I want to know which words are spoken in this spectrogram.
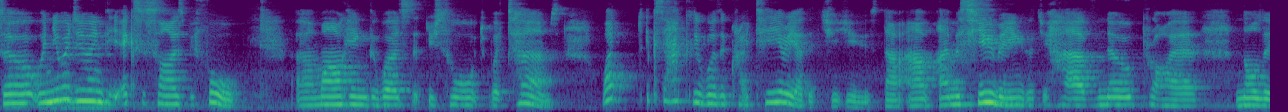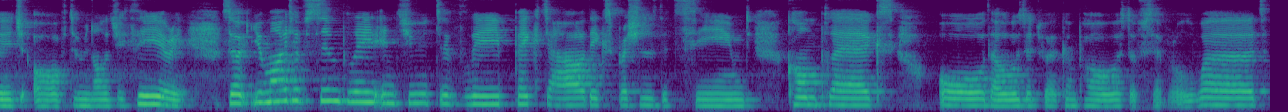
So when you were doing the exercise before, uh, marking the words that you thought were terms, what exactly were the criteria that you used? Now, I'm assuming that you have no prior knowledge of terminology theory, so you might have simply intuitively picked out the expressions that seemed complex or those that were composed of several words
